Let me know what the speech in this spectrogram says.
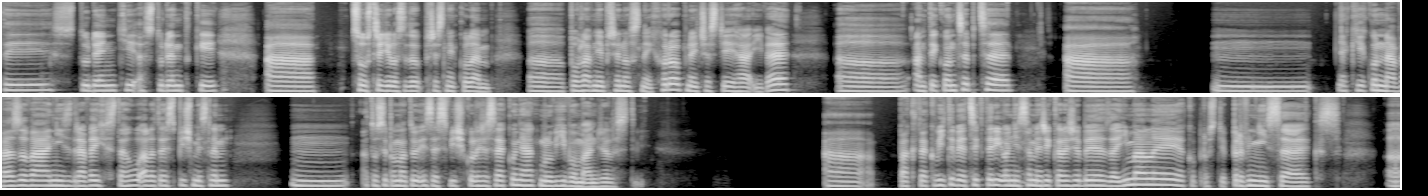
ty studenti a studentky a soustředilo se to přesně kolem uh, pohlavně přenosných chorob, nejčastěji HIV, uh, antikoncepce a mm, jaký jako navazování zdravých vztahů, ale to je spíš, myslím, mm, a to si pamatuju i ze své školy, že se jako nějak mluví o manželství. A pak takové ty věci, které oni sami říkali, že by je zajímaly, jako prostě první sex, uh,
